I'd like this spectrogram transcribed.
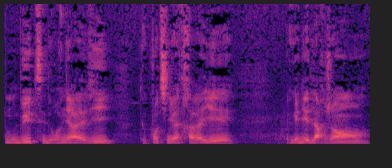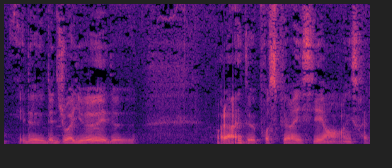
Mon but, c'est de revenir à la vie, de continuer à travailler, de gagner de l'argent et d'être joyeux et de, voilà, et de prospérer ici en Israël.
